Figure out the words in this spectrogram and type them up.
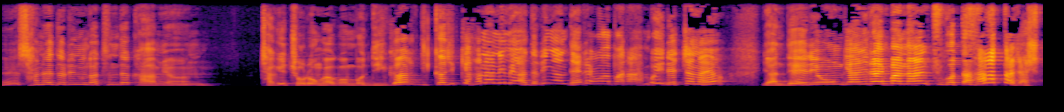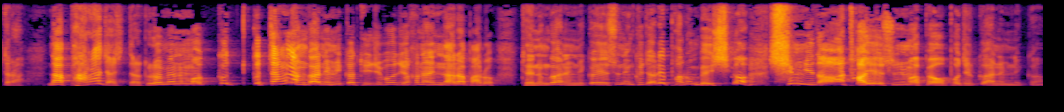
예, 사내들인 같은데 가면 자기 조롱하고 뭐 네가 니까지 하나님의 아들이냐 내려와 봐라 뭐 이랬잖아요. 야 내려온 게 아니라 임마 나는 죽었다 살았다 자식들아. 나 봐라 자식들아. 그러면은 뭐 끝, 끝장난 거 아닙니까? 뒤집어지 하나님 나라 바로 되는 거 아닙니까? 예수님 그 자리에 바로 메시아 십니다. 다 예수님 앞에 엎어질 거 아닙니까?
